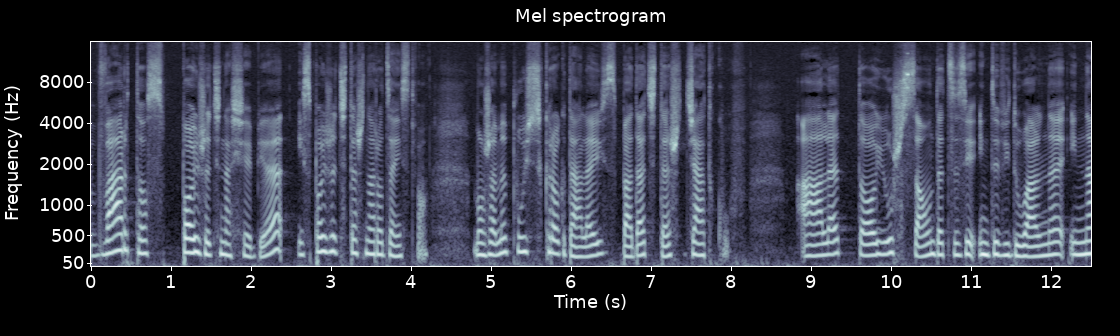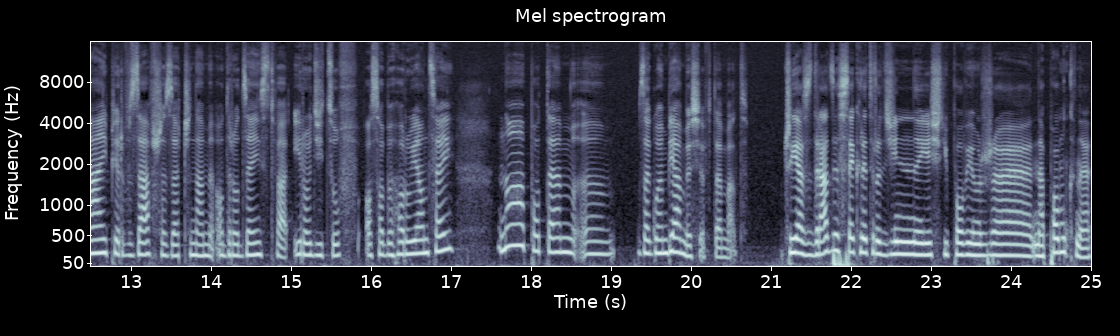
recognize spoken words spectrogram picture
warto spojrzeć na siebie i spojrzeć też na rodzeństwo. Możemy pójść krok dalej, zbadać też dziadków, ale to już są decyzje indywidualne i najpierw zawsze zaczynamy od rodzeństwa i rodziców osoby chorującej, no a potem y, zagłębiamy się w temat. Czy ja zdradzę sekret rodzinny, jeśli powiem, że napomknę,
